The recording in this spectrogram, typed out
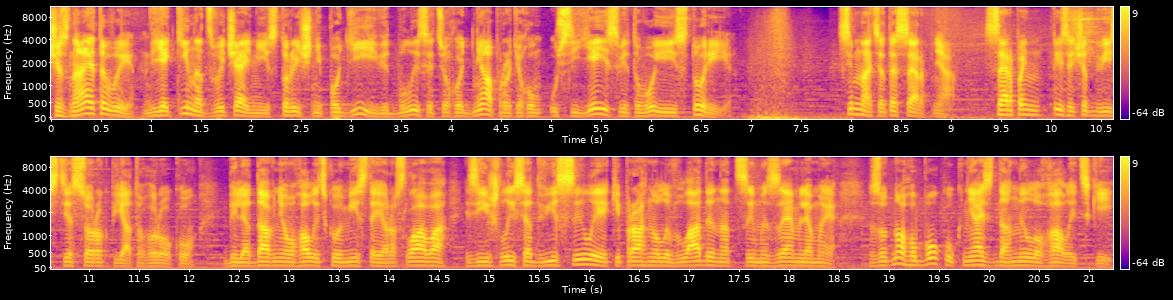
Чи знаєте ви, які надзвичайні історичні події відбулися цього дня протягом усієї світової історії? 17 серпня. Серпень 1245 року. Біля давнього галицького міста Ярослава зійшлися дві сили, які прагнули влади над цими землями. З одного боку, князь Данило Галицький,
